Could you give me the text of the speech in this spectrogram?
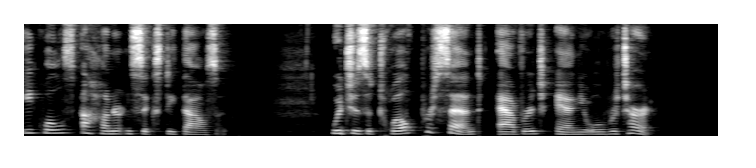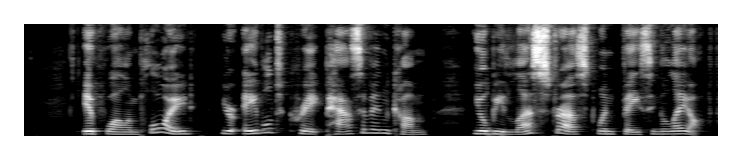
equals $160,000, which is a 12% average annual return. If while employed, you're able to create passive income, you'll be less stressed when facing a layoff.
